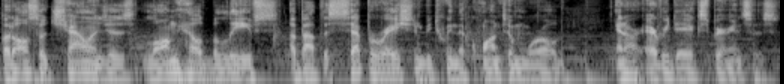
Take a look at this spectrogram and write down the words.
but also challenges long-held beliefs about the separation between the quantum world and our everyday experiences.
